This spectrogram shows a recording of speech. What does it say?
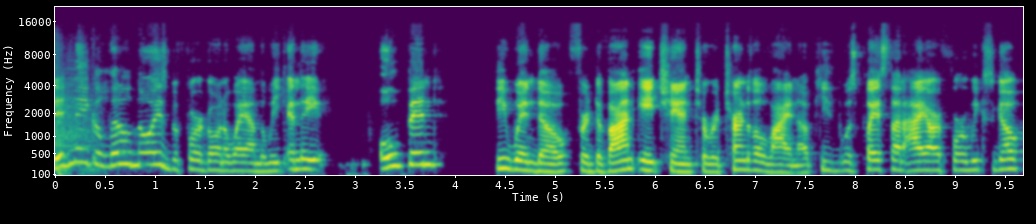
did make a little noise before going away on the week, and they opened the window for De'Von Achane to return to the lineup. He was placed on IR four weeks ago.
